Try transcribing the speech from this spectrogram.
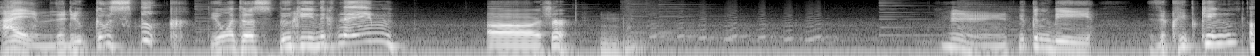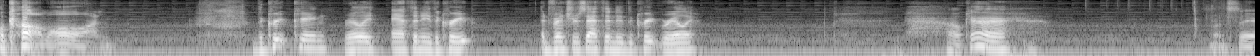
I'm the Duke of Spook. Do you want a spooky nickname? Uh, sure. Mm -hmm. Hmm, you can be the Creep King? Oh, come on. The Creep King? Really? Anthony the Creep? Adventures Anthony the Creep? Really? Okay. Let's see.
